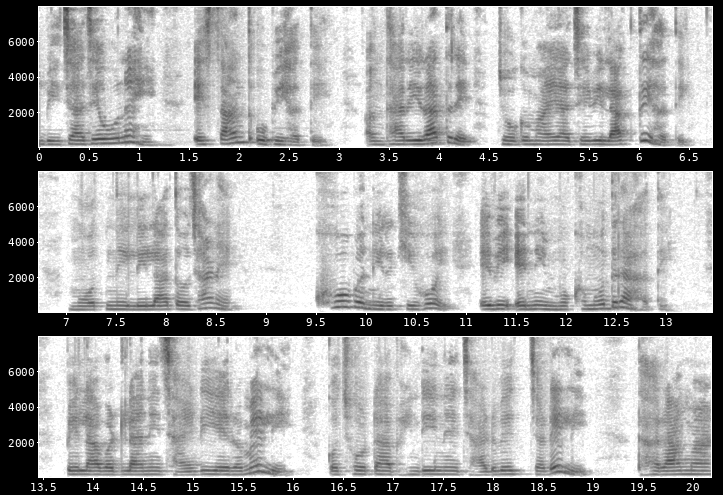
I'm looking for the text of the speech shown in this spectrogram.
બીજા જેવું નહીં, એ શાંત ઊભી હતી. અંધારી રાત્રે જોગમાયા જેવી લાગતી હતી. મોતની લીલા તો જાણે ખૂબ નિરખી હોય એવી એની મુખમુદ્રા હતી. પેલા વડલાની છાંયડીએ રમેલી, કછોટા ભીંડીને ઝાડવે ચડેલી, ધરામાં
